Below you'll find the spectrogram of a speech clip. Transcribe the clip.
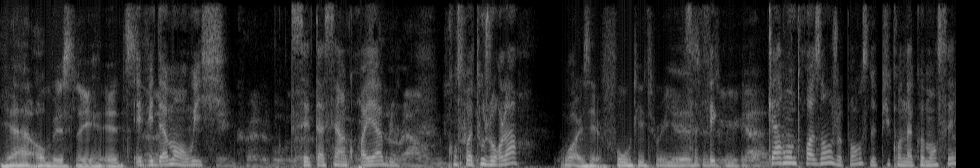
yeah, obviously. It's, Évidemment, oui. C'est assez incroyable qu'on soit toujours là. Ça fait 43 ans, je pense, depuis qu'on a commencé.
